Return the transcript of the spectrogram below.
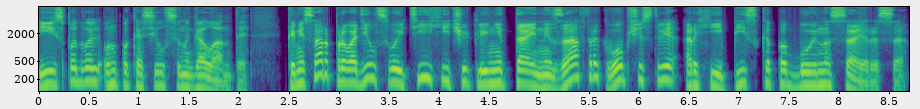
И исподволь он покосился на Галанте. Комиссар проводил свой тихий, чуть ли не тайный завтрак в обществе архиепископа Буэнос-Айреса.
